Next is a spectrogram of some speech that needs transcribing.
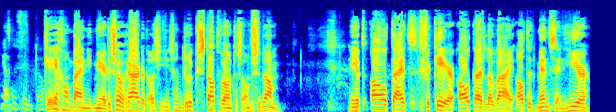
ja dat vind ik ook. ken je gewoon bijna niet meer. Het is zo raar dat als je in zo'n drukke stad woont als Amsterdam. En je hebt altijd verkeer, altijd lawaai, altijd mensen. En hier,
